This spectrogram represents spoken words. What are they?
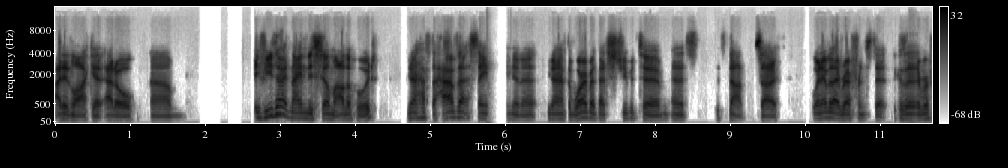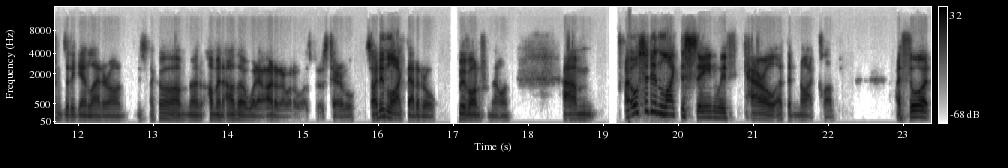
I didn't like it at all. Um, if you don't name this film Otherhood, you don't have to have that scene in it. You don't have to worry about that stupid term, and it's it's done. So whenever they referenced it, because they referenced it again later on, it's like, oh, I'm an, I'm an other, whatever. I don't know what it was, but it was terrible. So I didn't like that at all. Move on from that one. Um, I also didn't like the scene with Carol at the nightclub. I thought,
